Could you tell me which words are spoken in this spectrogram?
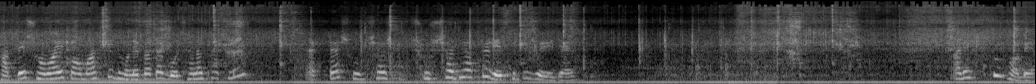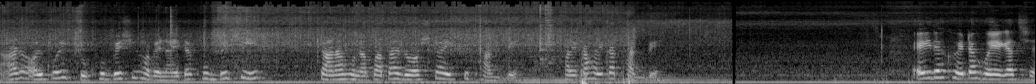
হাতে সময় কম আছে ধনে পাতা গোছানো থাকলে একটা সুস্বাদু একটা রেসিপি হয়ে যায়। আর একটু হবে, আর অল্প একটু, খুব বেশি হবে না, এটা খুব বেশি টানাবো না, পাতার রসটা একটু থাকবে, হালকা হালকা থাকবে। এই দেখো, এটা হয়ে গেছে।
